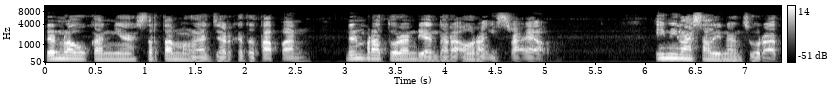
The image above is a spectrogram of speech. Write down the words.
dan melakukannya serta mengajar ketetapan dan peraturan di antara orang Israel. Inilah salinan surat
